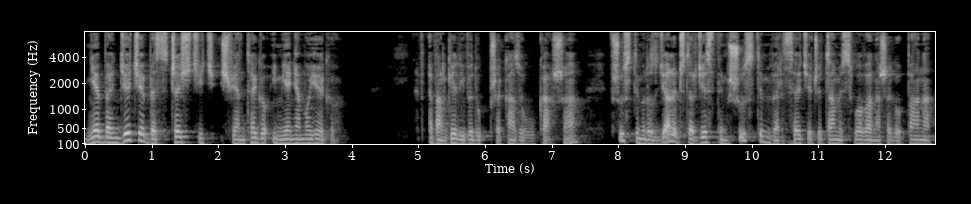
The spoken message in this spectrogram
Nie będziecie bezcześcić świętego imienia mojego. W Ewangelii według przekazu Łukasza w szóstym rozdziale, czterdziestym szóstym wersecie czytamy słowa naszego Pana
